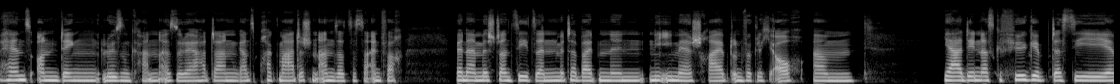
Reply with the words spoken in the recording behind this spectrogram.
Hands-on-Dingen lösen kann. Also der hat da einen ganz pragmatischen Ansatz, dass er einfach, wenn er einen Missstand sieht, seinen Mitarbeitenden eine E-Mail schreibt und wirklich auch ähm, ja, denen das Gefühl gibt, dass sie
